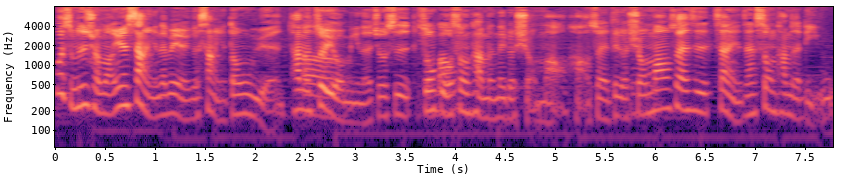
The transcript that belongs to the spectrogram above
为什么是熊猫？因为上野那边有一个上野动物园，他们最有名的就是中国送他们那个熊猫。好，所以这个熊猫算是上野站送他们的礼物。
